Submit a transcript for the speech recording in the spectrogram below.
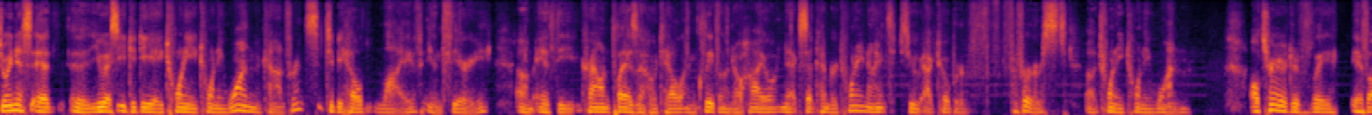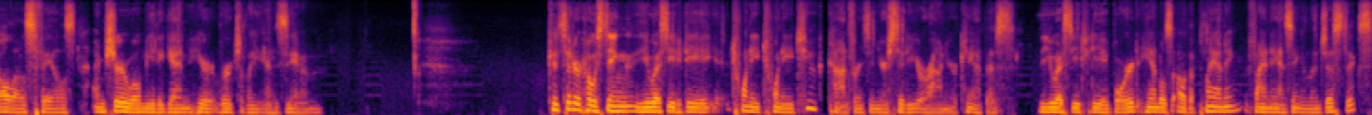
Join us at the US ETDA 2021 conference to be held live in theory um, at the Crowne Plaza Hotel in Cleveland, Ohio next September 29th to October 1st, uh, 2021. Alternatively, if all else fails, I'm sure we'll meet again here virtually in Zoom. Consider hosting the US ETDA 2022 conference in your city or on your campus. The US ETDA board handles all the planning, financing, and logistics,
